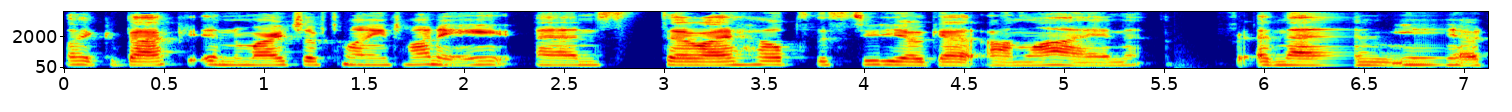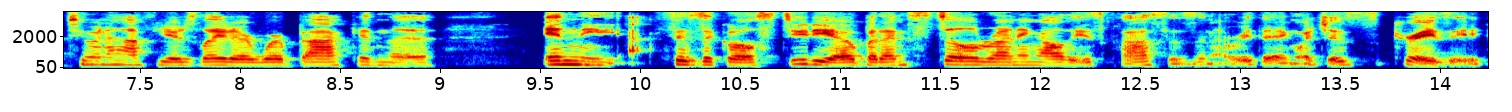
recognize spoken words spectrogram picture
like back in march of 2020 and so i helped the studio get online and then you know two and a half years later we're back in the in the physical studio, but I'm still running all these classes and everything, which is crazy.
